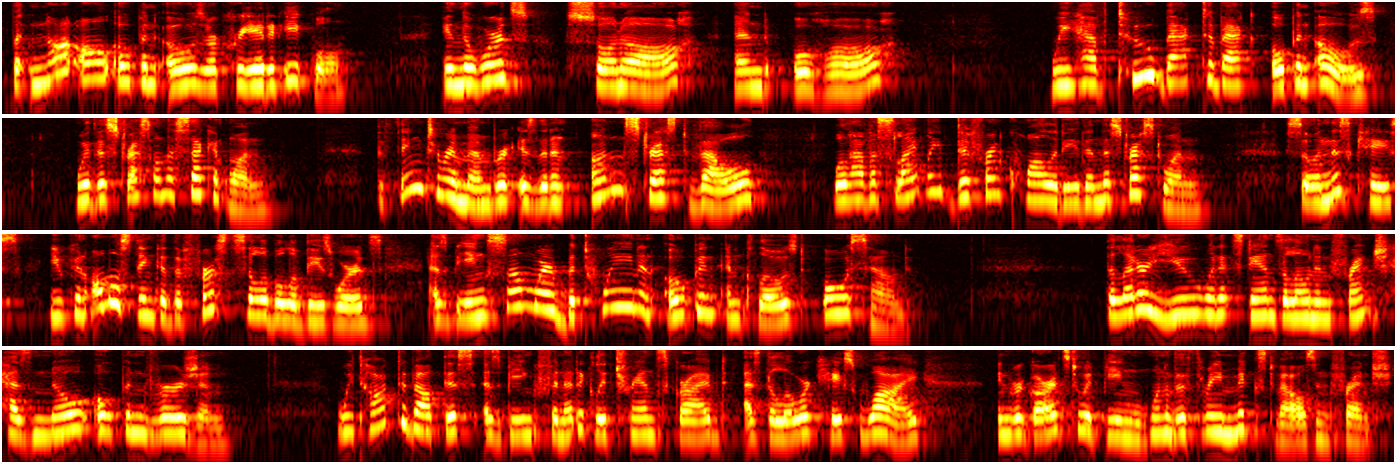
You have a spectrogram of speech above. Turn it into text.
But not all open O's are created equal. In the words sonore and aurore, we have two back to back open O's with a stress on the second one. The thing to remember is that an unstressed vowel will have a slightly different quality than the stressed one. So in this case, you can almost think of the first syllable of these words as being somewhere between an open and closed O sound. The letter U, when it stands alone in French, has no open version. We talked about this as being phonetically transcribed as the lowercase y in regards to it being one of the three mixed vowels in French.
